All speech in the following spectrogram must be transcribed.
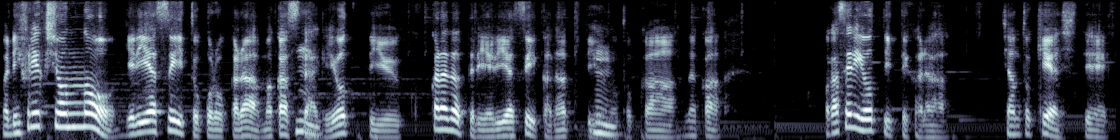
まあリフレクションのやりやすいところから任せてあげようっていう、ここからだったらやりやすいかなっていうのとか、なんか、任せるよって言ってから、ちゃんとケアして、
